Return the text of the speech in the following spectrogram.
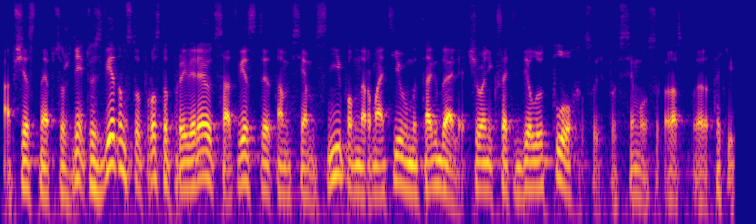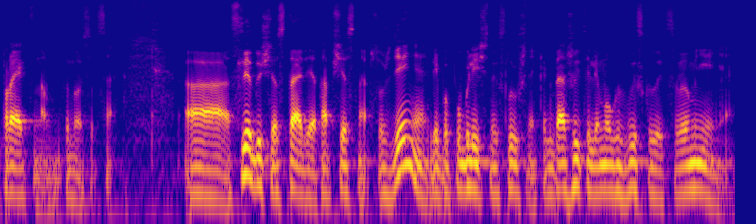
общественное обсуждение. То есть ведомства просто проверяют соответствие там всем СНИПам, нормативам и так далее. Чего они, кстати, делают плохо, судя по всему, раз э, такие проекты нам выносятся. А, следующая стадия – это общественное обсуждение, либо публичные слушания, когда жители могут высказать свое мнение.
